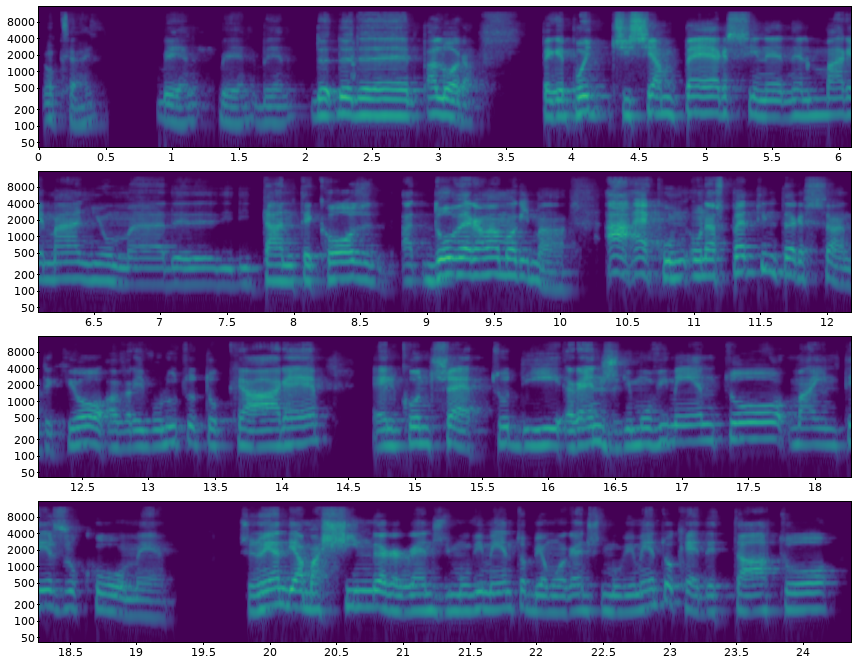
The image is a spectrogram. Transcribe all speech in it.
Ok, bene, bene, bene. De, de, de, allora, perché poi ci siamo persi nel, nel mare magnum eh, di, tante cose. Dove eravamo rimasti? Ah, ecco, un, un aspetto interessante che io avrei voluto toccare è il concetto di range di movimento, ma inteso come se noi andiamo a scindere il range di movimento, abbiamo un range di movimento che è dettato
